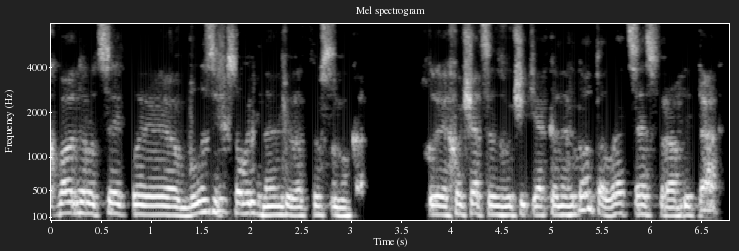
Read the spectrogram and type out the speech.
квадроцикли, були зафіксовані навіть електросамокати. Е, Хоча це звучить як анекдот, але це справді так.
